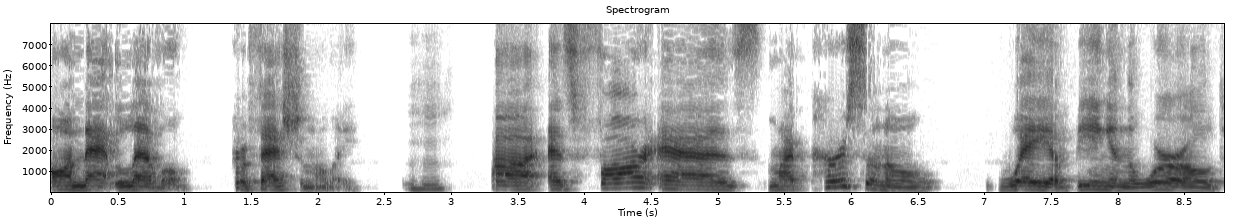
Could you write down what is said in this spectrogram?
on that level professionally. Mm-hmm. Uh, as far as my personal way of being in the world,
